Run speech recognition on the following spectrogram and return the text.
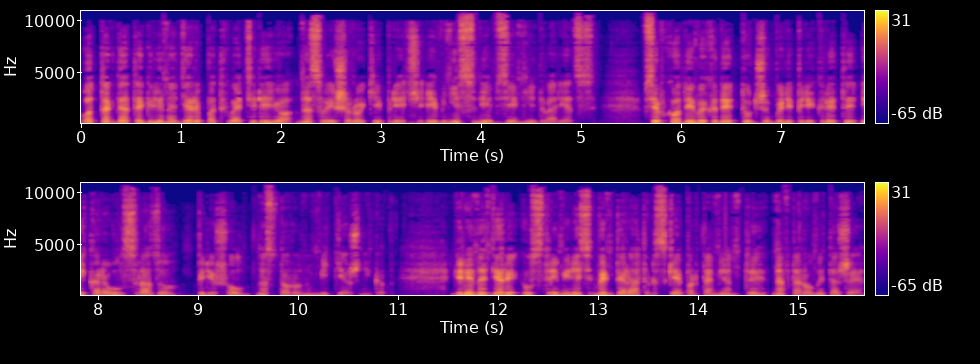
Вот тогда-то гренадеры подхватили ее на свои широкие плечи и внесли в Зимний дворец. Все входы и выходы тут же были перекрыты, и караул сразу перешел на сторону мятежников. Гренадеры устремились в императорские апартаменты на втором этаже.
